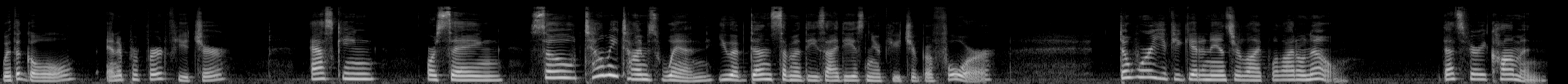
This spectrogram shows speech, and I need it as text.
with a goal and a preferred future, asking or saying, So, tell me times when you have done some of these ideas in your future before. Don't worry if you get an answer like, Well, I don't know. That's very common.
